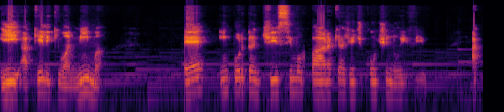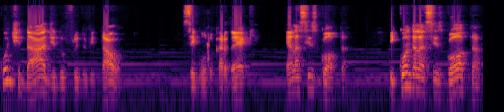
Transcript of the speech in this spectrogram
e aquele que o anima é importantíssimo para que a gente continue vivo. A quantidade do fluido vital, segundo Kardec, ela se esgota. E quando ela se esgota,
